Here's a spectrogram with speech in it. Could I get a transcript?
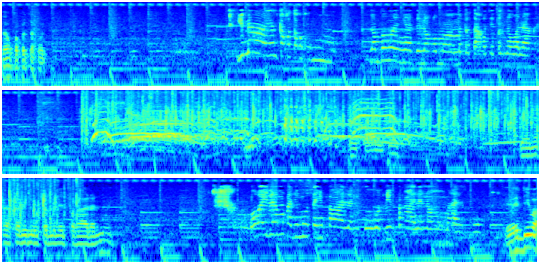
Saan ka pa takot? Yun na nga, yun takot ako kung number one nga, doon ako mga matatakot yung pag nawala ka. Kaya nakakalimutan mo na yung pangalan mo. eh. Okay lang makalimutan yung pangalan ko, wag din pangalan ng mahal ko. Eh, di ba?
